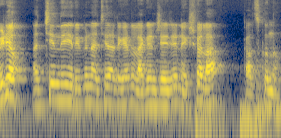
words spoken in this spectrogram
వీడియో నచ్చింది రివ్యూ నచ్చింది అంటే లైక్ అండ్ షేర్ చేయండి. నెక్స్ట్ వేళ కలుసుకుందాం.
